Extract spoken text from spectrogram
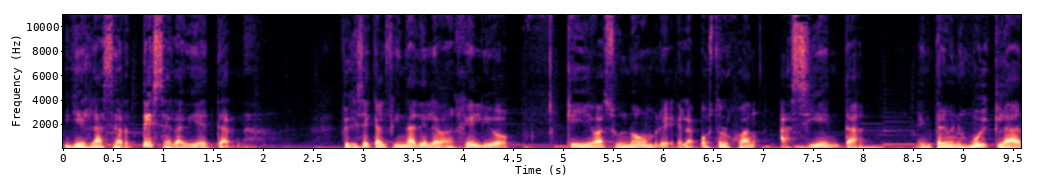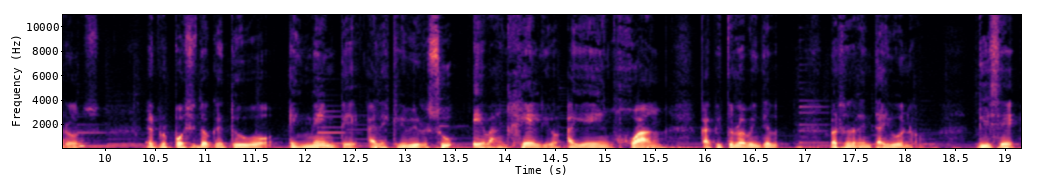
y es la certeza de la vida eterna. Fíjese que al final del Evangelio que lleva su nombre, el apóstol Juan asienta en términos muy claros el propósito que tuvo en mente al escribir su Evangelio, ahí en Juan capítulo 20, verso 31. Dice,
